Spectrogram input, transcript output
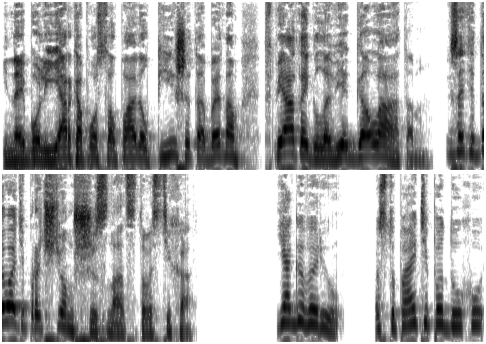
И наиболее ярко апостол Павел пишет об этом в пятой главе Галатам. кстати, давайте прочтем с 16 стиха. «Я говорю, Поступайте по духу,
